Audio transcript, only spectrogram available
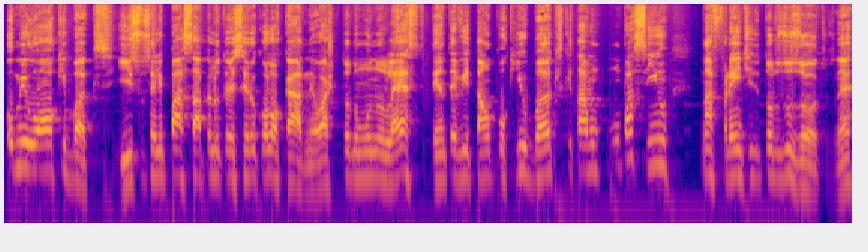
o Milwaukee Bucks. Isso se ele passar pelo terceiro colocado, né? Eu acho que todo mundo no leste tenta evitar um pouquinho o Bucks, que estava um, um passinho na frente de todos os outros, né?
